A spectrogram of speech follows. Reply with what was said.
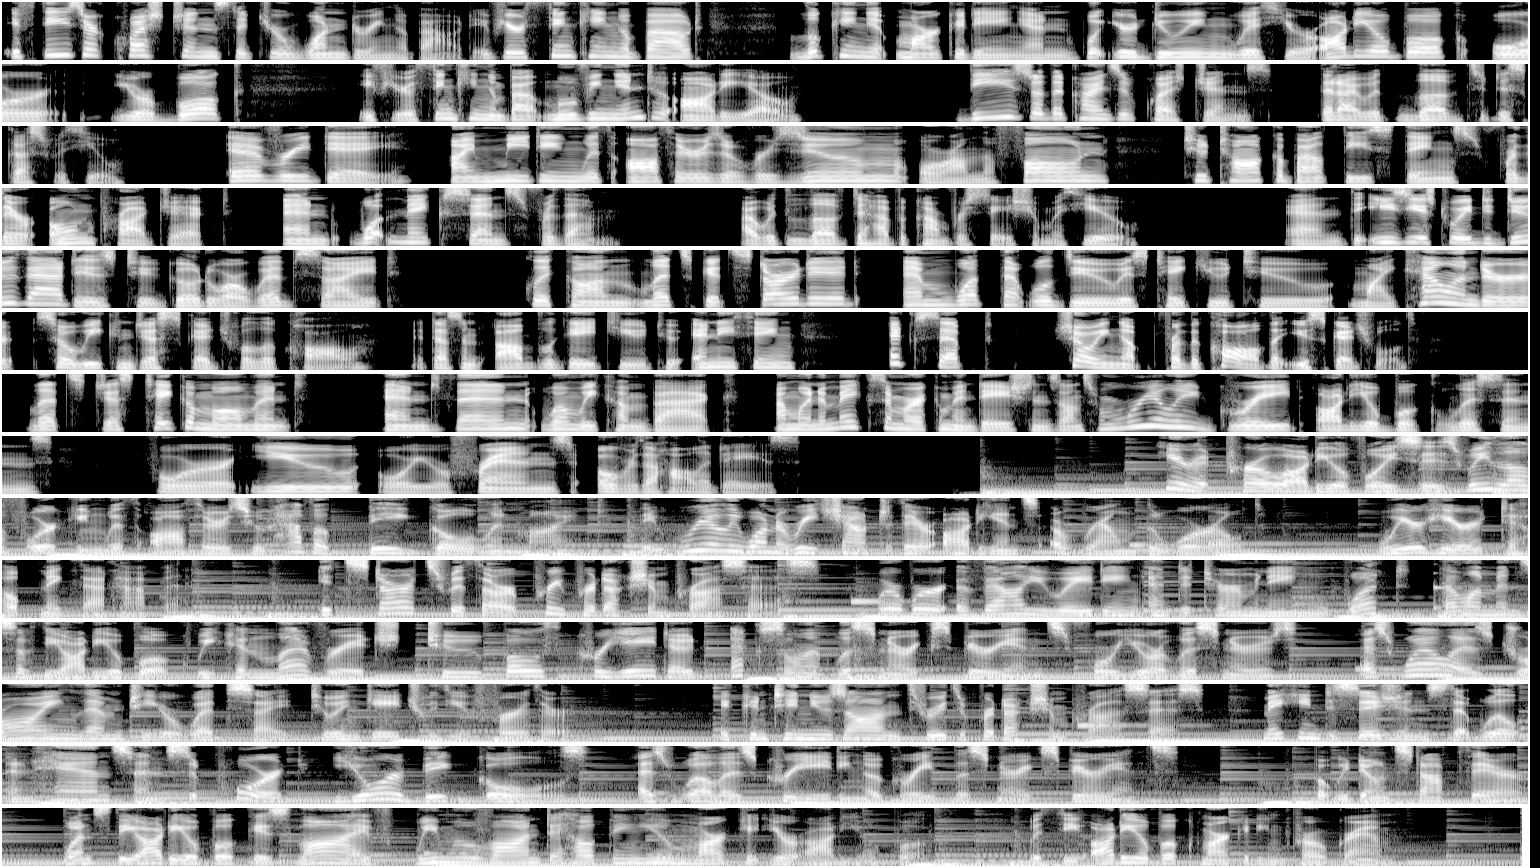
If these are questions that you're wondering about, if you're thinking about looking at marketing and what you're doing with your audiobook or your book, if you're thinking about moving into audio, these are the kinds of questions that I would love to discuss with you. Every day, I'm meeting with authors over Zoom or on the phone to talk about these things for their own project and what makes sense for them. I would love to have a conversation with you. And the easiest way to do that is to go to our website, click on Let's Get Started, and what that will do is take you to my calendar so we can just schedule a call. It doesn't obligate you to anything except showing up for the call that you scheduled. Let's just take a moment, and then when we come back, I'm going to make some recommendations on some really great audiobook listens for you or your friends over the holidays. Here at Pro Audio Voices, we love working with authors who have a big goal in mind. They really want to reach out to their audience around the world. We're here to help make that happen. It starts with our pre production process, where we're evaluating and determining what elements of the audiobook we can leverage to both create an excellent listener experience for your listeners, as well as drawing them to your website to engage with you further. It continues on through the production process, making decisions that will enhance and support your big goals, as well as creating a great listener experience. But we don't stop there. Once the audiobook is live, we move on to helping you market your audiobook with the Audiobook Marketing Program.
